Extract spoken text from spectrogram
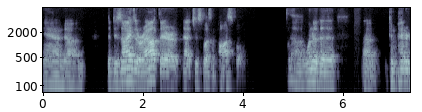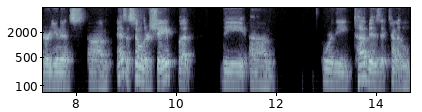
And um, the designs that are out there, that just wasn't possible. Uh, one of the uh, competitor units um, has a similar shape, but the um, where the tub is, it kind of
